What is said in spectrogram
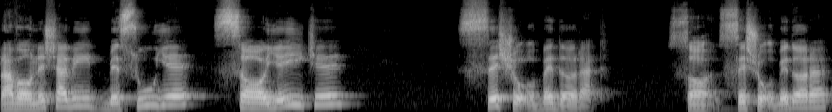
روانه شوید به سوی سایه‌ای که سه شعبه دارد. سه شعبه دارد.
